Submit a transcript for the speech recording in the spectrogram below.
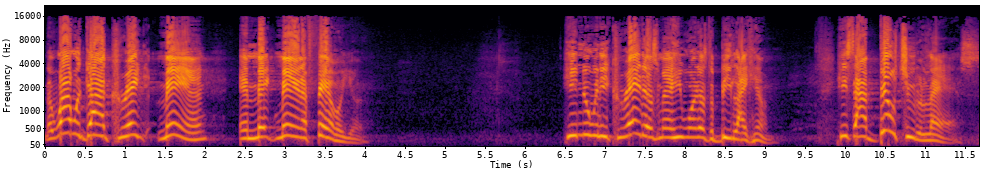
Now, why would God create man and make man a failure? He knew when he created us, man, he wanted us to be like him. He said, I built you to last.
